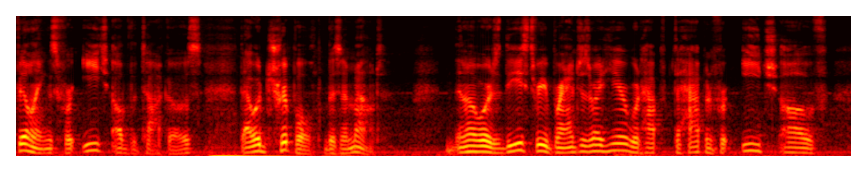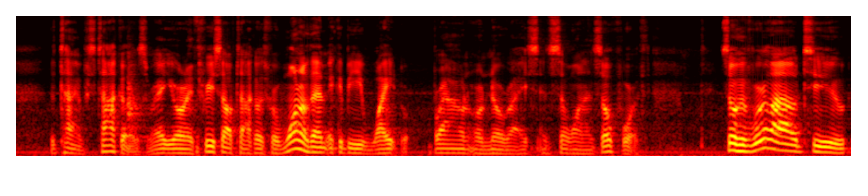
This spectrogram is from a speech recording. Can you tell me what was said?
fillings for each of the tacos, that would triple this amount. In other words, these three branches right here would have to happen for each of the types tacos, right? You're only three soft tacos. For one of them, it could be white, brown, or no rice, and so on and so forth. So if we're allowed to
